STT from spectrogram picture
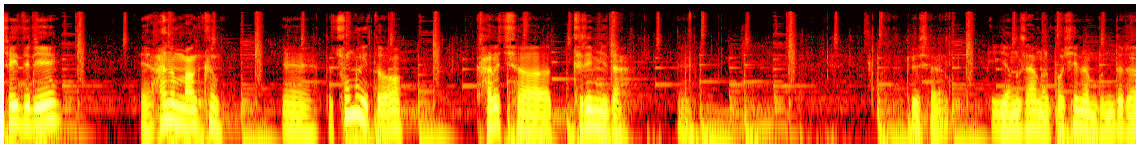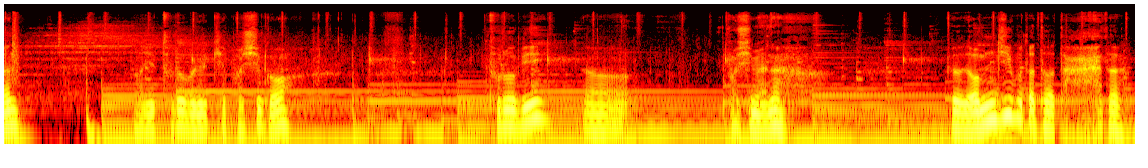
저희들이 예, 아는 만큼 예, 또 충분히 또 가르쳐 드립니다. 예. 그래서 이 영상을 보시는 분들은 어, 이 두릅을 이렇게 보시고 두릅이 어, 보시면은 그 엄지보다 더 다더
